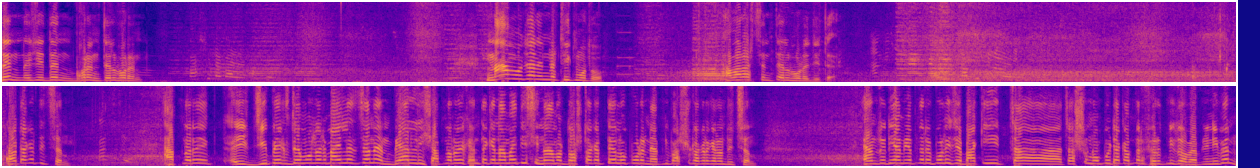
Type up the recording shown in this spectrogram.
দেন এই যে দেন ভরেন তেল ভরেন। নামও জানেন না ঠিক মতো আবার আসছেন তেল ভরে দিতে। কয় টাকা দিচ্ছেন? আপনার এই- জিপেক্স ডেমনের মাইলেজ জানেন? বিয়াল্লিশ, আপনার ওইখান থেকে নামাই দিছি, না আমার দশ টাকার তেলও পড়ে না আপনি পাঁচশো টাকা কেন দিচ্ছেন? এখন যদি আমি আপনার বলি যে বাকি চারশো নব্বই টাকা আপনার ফেরত নিতে হবে, আপনি নেবেন?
